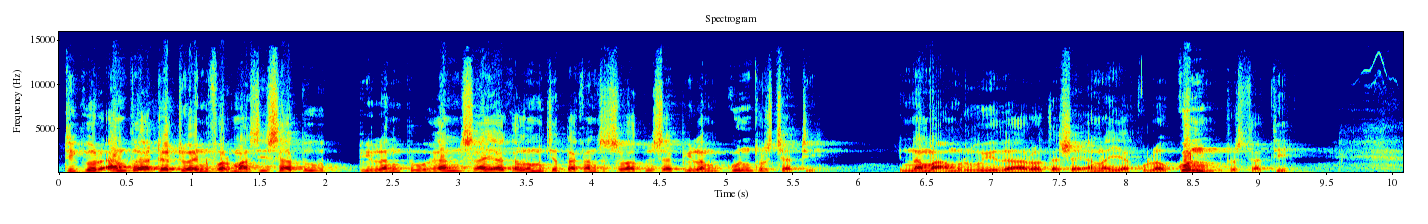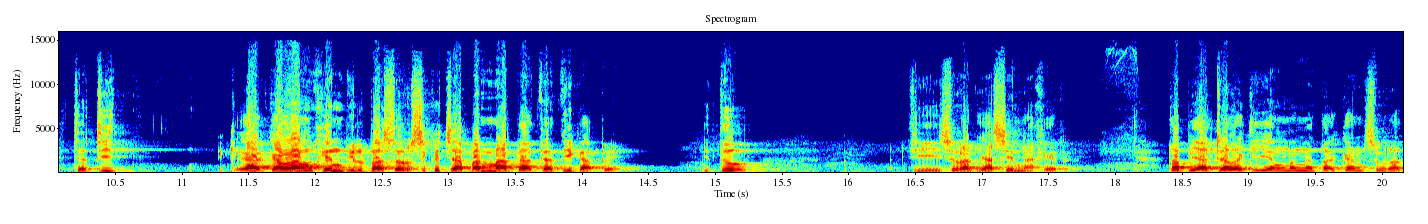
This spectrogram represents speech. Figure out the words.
di Quran itu ada dua informasi, satu bilang Tuhan saya kalau menciptakan sesuatu saya bilang kun terus jadi. Innama amruhu idza arada syai'an ayakulau kun terus jadi. Jadi mungkin bil basor sekejapan mata dadi kabeh. Itu di surat Yasin akhir. Tapi ada lagi yang mengatakan surat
